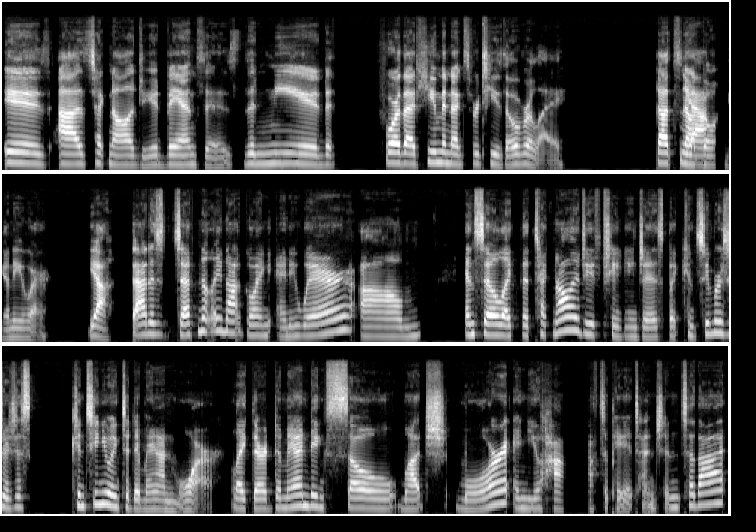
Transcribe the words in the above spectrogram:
is as technology advances, the need for that human expertise overlay. That's not Yeah. going anywhere. Yeah. that is definitely not going anywhere. Um, and so, like, the technology changes, but consumers are just continuing to demand more. Like, they're demanding so much more, and you have to pay attention to that.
